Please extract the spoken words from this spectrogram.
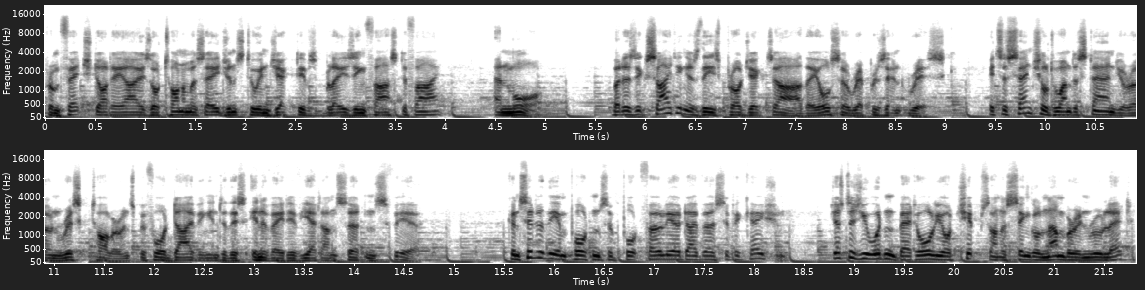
from Fetch.ai's autonomous agents to Injective's blazing fast DeFi, and more. But as exciting as these projects are, they also represent risk. It's essential to understand your own risk tolerance before diving into this innovative yet uncertain sphere. Consider the importance of portfolio diversification. Just as you wouldn't bet all your chips on a single number in roulette,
